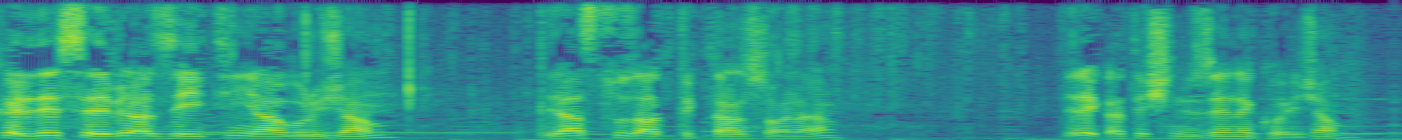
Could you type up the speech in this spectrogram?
Karideslere biraz zeytinyağı vuracağım. Biraz tuz attıktan sonra direkt ateşin üzerine koyacağım.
